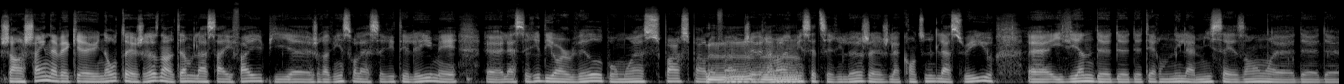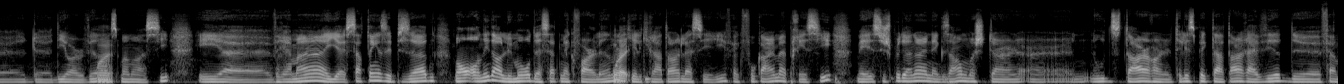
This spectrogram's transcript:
J'enchaîne avec euh, une autre. Je reste dans le thème de la sci-fi, puis euh, je reviens sur la série télé, mais euh, la série The Orville, pour moi, super, super le fun. J'ai vraiment mhm. aimé cette série-là. Je, je la continue de la suivre. Euh, ils viennent de, de- de terminer la mi-saison de, de- The Orville en ce moment-ci. Et vraiment, il y a certains épisodes. Bon, on est dans l'humour de Seth MacFarlane, Ouais. qui est le créateur de la série, fait qu'il faut quand même apprécier. Mais si je peux donner un exemple, moi, j'étais un, un auditeur, un téléspectateur avide de Family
